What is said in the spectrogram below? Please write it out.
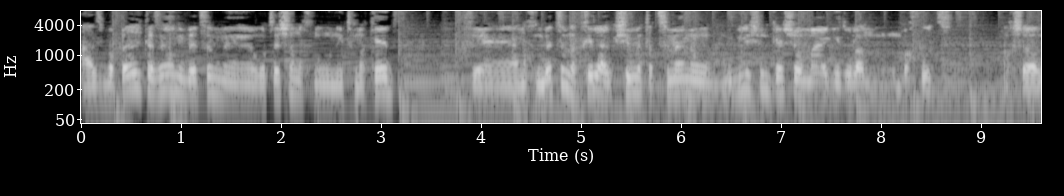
אז בפרק הזה אני בעצם רוצה שאנחנו נתמקד ואנחנו בעצם נתחיל להגשים את עצמנו מבלי שום קשר מה יגידו לנו בחוץ. עכשיו,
